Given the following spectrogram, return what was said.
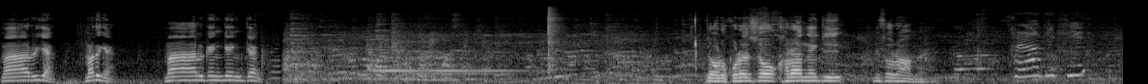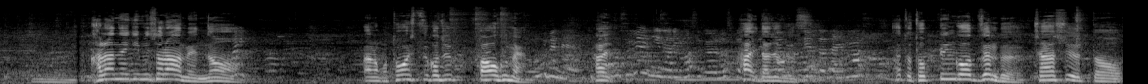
丸源。丸源。丸源源源じゃあ俺これでしょ。辛ネギ味噌ラーメン。辛ネギ味噌ラーメンのあの糖質50%オフ麺はい。はい大丈夫です。あとトッピングを全部チャーシューと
